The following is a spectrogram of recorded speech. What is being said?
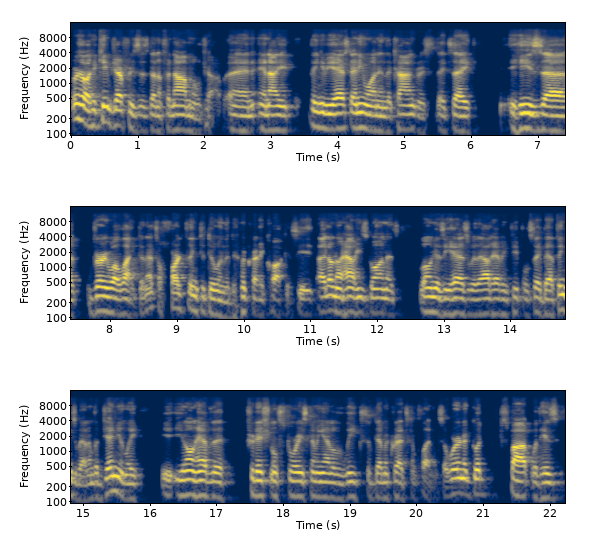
First of all, Hakeem Jeffries has done a phenomenal job, and and I think if you asked anyone in the Congress, they'd say he's uh, very well liked, and that's a hard thing to do in the Democratic caucus. He, I don't know how he's gone as long as he has without having people say bad things about him, but genuinely, you, don't have the traditional stories coming out of the leaks of Democrats complaining. So we're in a good spot with his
